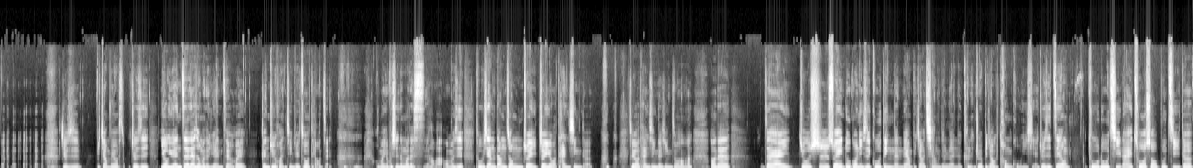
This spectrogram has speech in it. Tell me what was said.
就是比较没有就是有原则，但是我们的原则会根据环境去做调整，我们也不是那么的死，好吧？我们是土象当中最最有弹性的 最有弹性的星座，好吗？好，那。再就是，所以如果你是固定能量比较强的人呢，可能就会比较痛苦一些。就是这种突如其来、措手不及的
